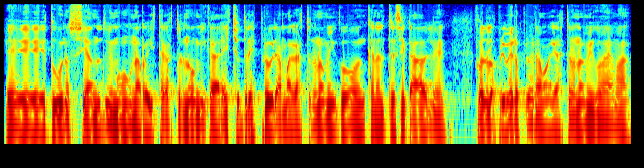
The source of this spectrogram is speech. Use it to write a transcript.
eh, tuve una sociedad donde tuvimos una revista gastronómica, he hecho tres programas gastronómicos en Canal 13 Cable fueron los primeros programas gastronómicos, además.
